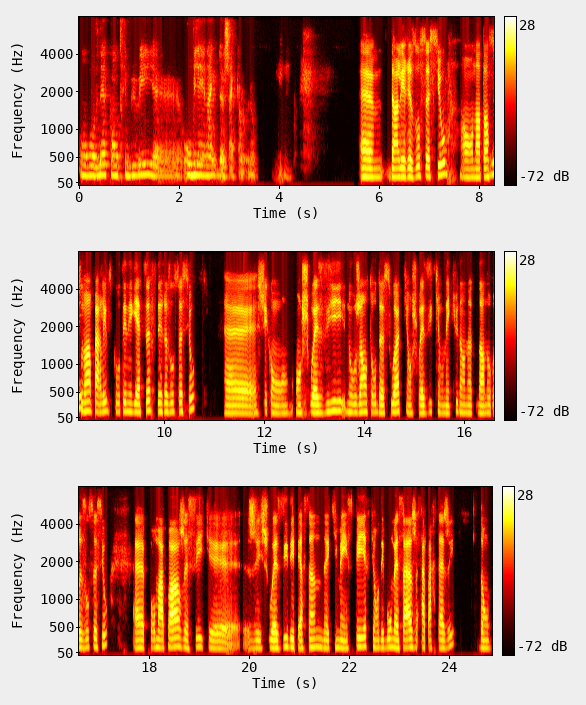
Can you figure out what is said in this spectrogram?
on va venir contribuer au bien-être de chacun. Là. Euh, dans les réseaux sociaux, on entend souvent parler du côté négatif des réseaux sociaux. Euh, je sais qu'on choisit nos gens autour de soi, qui ont choisi, qui on inclut dans, dans nos réseaux sociaux. Euh, pour ma part, je sais que j'ai choisi des personnes qui m'inspirent, qui ont des beaux messages à partager. Donc,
